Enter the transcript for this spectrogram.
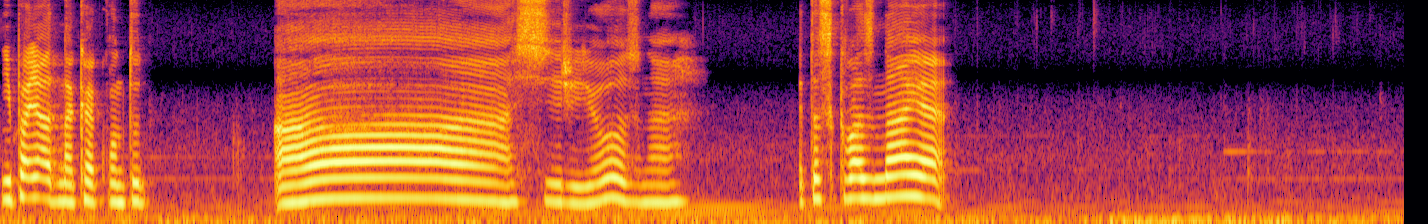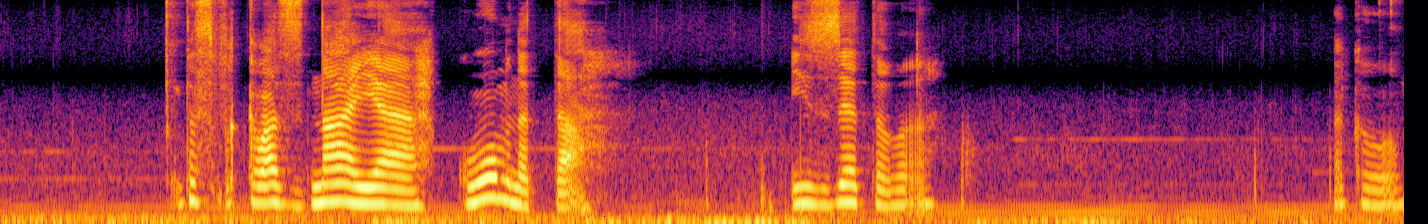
Непонятно, как он тут. А, серьезно? Это сквозная. Это сквозная комната из этого. Как его?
